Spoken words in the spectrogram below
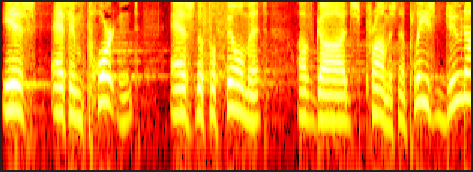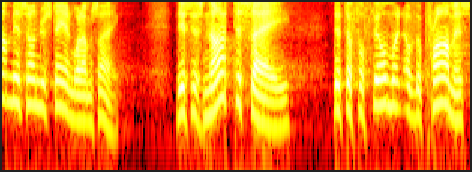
is as important as the fulfillment of God's promise. Now, please do not misunderstand what I'm saying. This is not to say that the fulfillment of the promise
